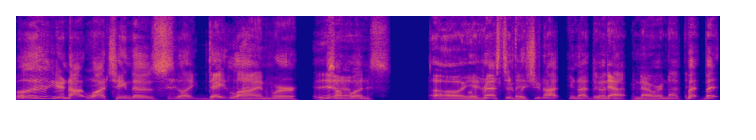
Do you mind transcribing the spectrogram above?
well, you're not watching those like Dateline where Yeah. someone's Oh yeah. arrested, but you're not you're not doing that. No, no, we're not. but but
